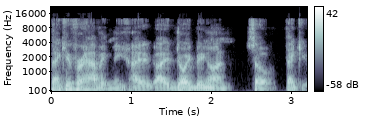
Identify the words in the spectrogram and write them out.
Thank you for having me. I, I enjoyed being on. So thank you.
